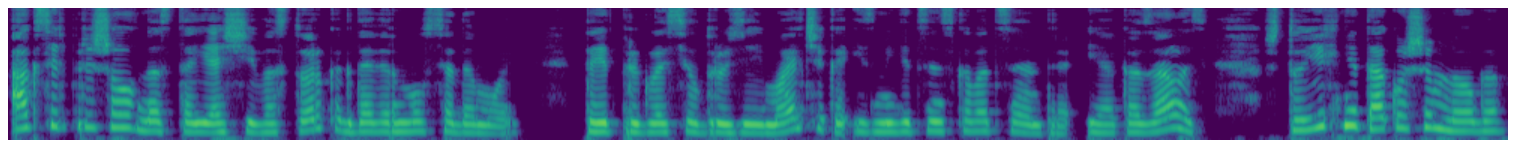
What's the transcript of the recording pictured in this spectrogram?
Аксель пришел в настоящий восторг, когда вернулся домой. Тейт пригласил друзей мальчика из медицинского центра, и оказалось, что их не так уж и много.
